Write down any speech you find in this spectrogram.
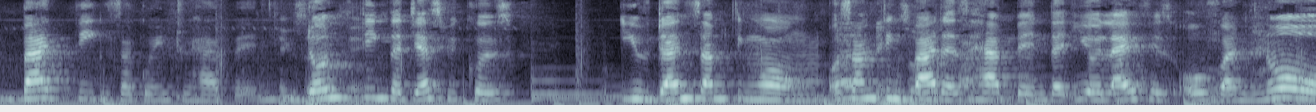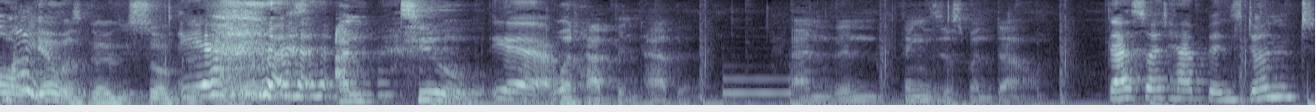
bad things are going to happen. Exactly. Don't think that just because you've done something wrong or Bad something bad has happen. happened that your life is over. No. My year was going so good Yeah. until Yeah. what happened happened, and then things just went down. That's what happens. Don't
